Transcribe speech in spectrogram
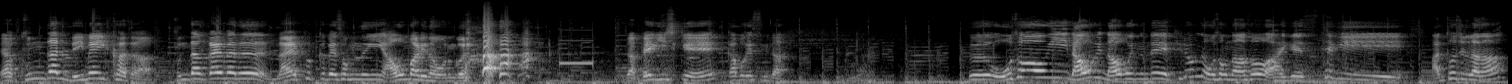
야 군단 리메이크 하자. 군단 깔면은 랄프급의 성능이 9마리 나오는 거야. 자 120개 까보겠습니다. 그 5성이 나오긴 나오고 있는데 필요 없는 5성 나와서 아 이게 스택이 안 터질라나?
